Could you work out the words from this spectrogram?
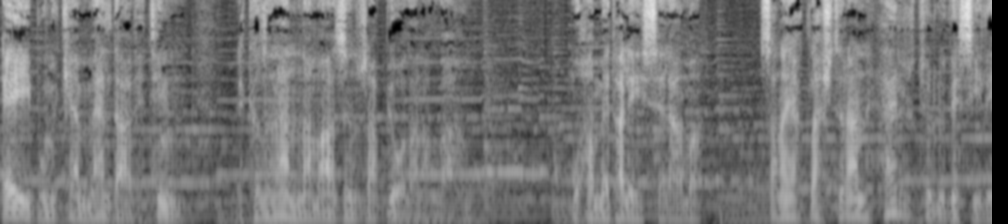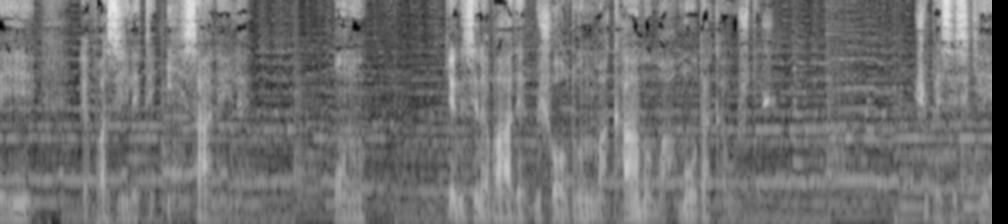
Ey bu mükemmel davetin ve kılınan namazın Rabbi olan Allah'ım! Muhammed Aleyhisselam'a sana yaklaştıran her türlü vesileyi ve fazileti ihsan eyle. Onu kendisine vaat etmiş olduğun makamı Mahmud'a kavuştur. Şüphesiz ki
